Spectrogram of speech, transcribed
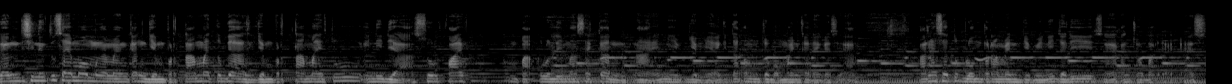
Dan di sini tuh saya mau mengamankan game pertama itu guys. Game pertama itu ini dia survive 45 second. Nah ini game ya. Kita akan mencoba mainkan ya guys ya. Karena saya tuh belum pernah main game ini jadi saya akan coba ya guys.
